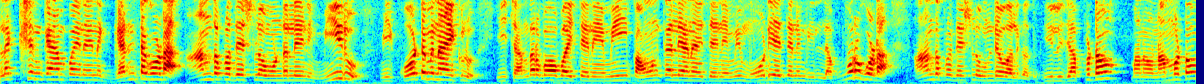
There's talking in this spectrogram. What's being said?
ఎలక్షన్ క్యాంపెయిన్ అయిన గంట కూడా ఆంధ్రప్రదేశ్లో ఉండలేని మీరు మీ కూటమి నాయకులు ఈ చంద్రబాబు అయితేనేమి పవన్ కళ్యాణ్ అయితేనేమి మోడీ అయితేనేమి వీళ్ళెవ్వరూ కూడా ఆంధ్రప్రదేశ్లో ఉండేవాళ్ళు కాదు. వీళ్ళు చెప్పటం మనం నమ్మటం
